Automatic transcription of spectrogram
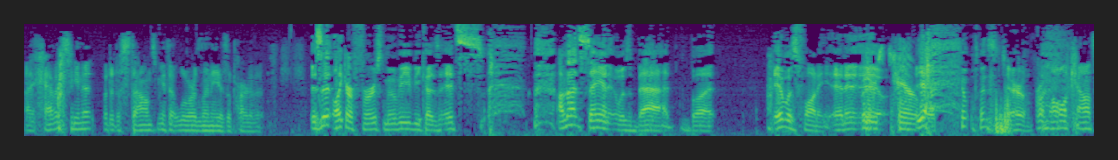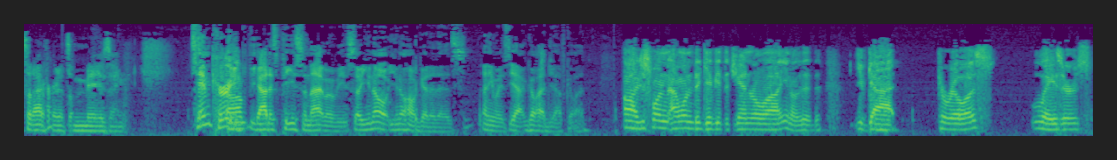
I haven't seen it, but it astounds me that Laura Linney is a part of it. Is it like our first movie? Because it's. I'm not saying it was bad, but it was funny, and it, It was terrible. Yeah, it was terrible. From all accounts that I've heard, it's amazing. Tim Curry Um, got his piece in that movie, so you know you know how good it is. Anyways, yeah, go ahead, Jeff. Go ahead. Oh, I just wanted I wanted to give you the general. Uh, you know, the, the, you've got gorillas, lasers,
